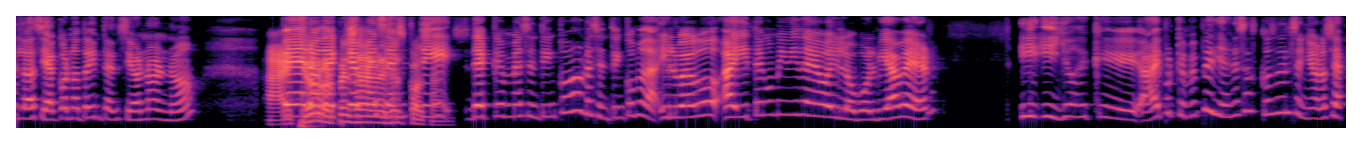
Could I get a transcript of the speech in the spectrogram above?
lo hacía con otra intención o no. Ay, pero qué horror de que me sentí, cosas. de que me sentí incómoda, me sentí incómoda. Y luego ahí tengo mi video y lo volví a ver. Y, y, yo de que, ay, ¿por qué me pedían esas cosas del señor? O sea,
